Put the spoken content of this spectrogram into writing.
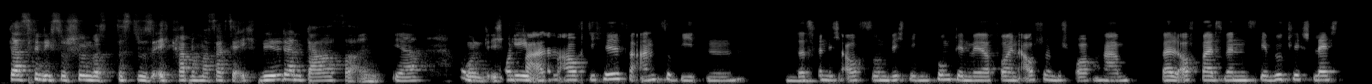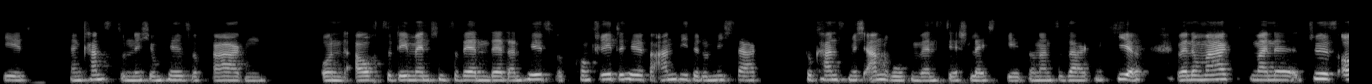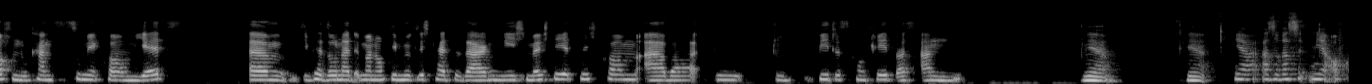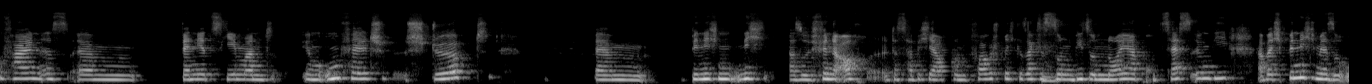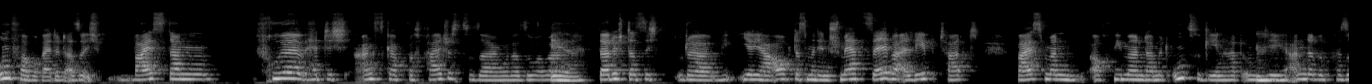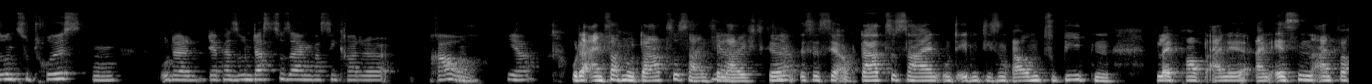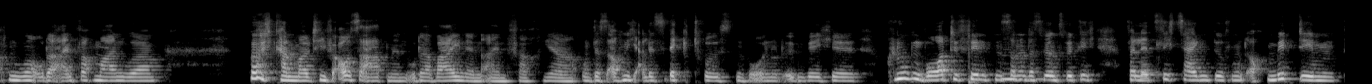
das finde ich so schön, was, dass du es echt gerade nochmal sagst, ja, ich will dann da sein, ja. Und, ich und vor allem auch die Hilfe anzubieten. Das mhm. finde ich auch so einen wichtigen Punkt, den wir ja vorhin auch schon besprochen haben, weil oftmals, wenn es dir wirklich schlecht geht, dann kannst du nicht um Hilfe fragen. Und auch zu dem Menschen zu werden, der dann Hilfe, konkrete Hilfe anbietet und nicht sagt, du kannst mich anrufen, wenn es dir schlecht geht, sondern zu sagen, hier, wenn du magst, meine Tür ist offen, du kannst zu mir kommen jetzt. Ähm, die Person hat immer noch die Möglichkeit zu sagen, nee, ich möchte jetzt nicht kommen, aber du, du bietest konkret was an. Ja, ja. Ja, also was mir aufgefallen ist, ähm, wenn jetzt jemand im Umfeld stirbt, ähm, bin ich nicht, also ich finde auch, das habe ich ja auch im Vorgespräch gesagt, das ist so ein, wie so ein neuer Prozess irgendwie, aber ich bin nicht mehr so unvorbereitet. Also ich weiß dann, früher hätte ich Angst gehabt, was Falsches zu sagen oder so, aber ja. dadurch, dass ich, oder wie ihr ja auch, dass man den Schmerz selber erlebt hat, weiß man auch, wie man damit umzugehen hat, um mhm. die andere Person zu trösten oder der Person das zu sagen, was sie gerade braucht. Ja. Oder einfach nur da zu sein, vielleicht. Ja. Ja. Es ist ja auch da zu sein und eben diesen Raum zu bieten. Vielleicht braucht eine ein Essen einfach nur oder einfach mal nur ich kann mal tief ausatmen oder weinen einfach, ja. Und das auch nicht alles wegtrösten wollen und irgendwelche klugen Worte finden, mhm. sondern dass wir uns wirklich verletzlich zeigen dürfen und auch mit dem,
